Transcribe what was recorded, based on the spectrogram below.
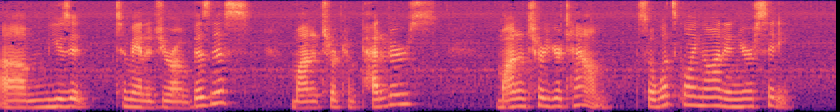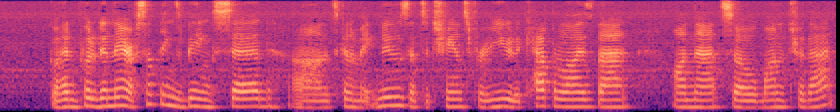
um, use it to manage your own business, monitor competitors, Monitor your town. So, what's going on in your city? Go ahead and put it in there. If something's being said uh, that's going to make news, that's a chance for you to capitalize that on that. So, monitor that.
